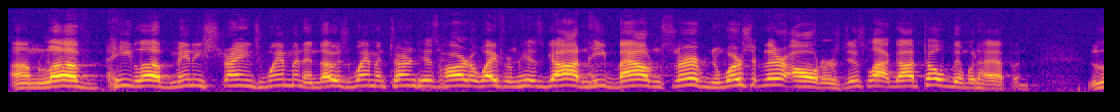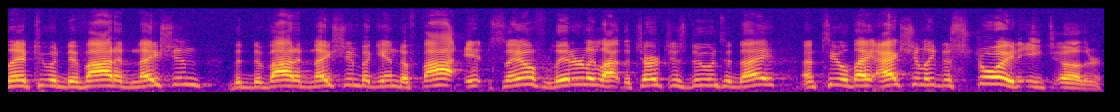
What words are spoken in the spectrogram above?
Um, loved, he loved many strange women, and those women turned his heart away from his God, and he bowed and served and worshiped their altars, just like God told them would happen. Led to a divided nation. The divided nation began to fight itself, literally, like the church is doing today, until they actually destroyed each other.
